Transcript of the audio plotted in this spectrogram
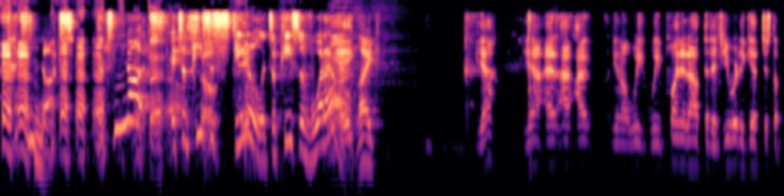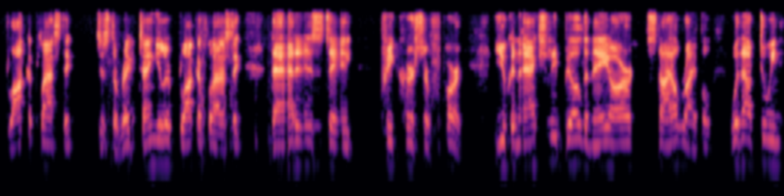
That's nuts. That's nuts. It's a piece So- of steel. It's a piece of whatever. Wow. Like, yeah, yeah, and I, I, you know, we we pointed out that if you were to get just a block of plastic, just a rectangular block of plastic, that is a precursor part. You can actually build an AR style rifle without doing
